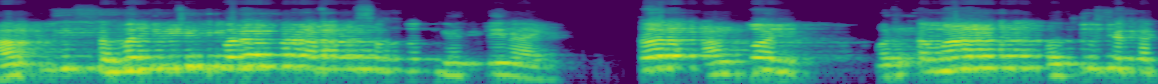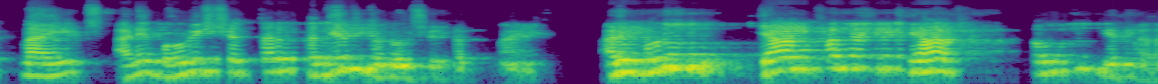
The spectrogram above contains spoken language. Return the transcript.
आपली समतेची परंपरा आपण समजून घेतली नाही तर आपण वर्तमान बदलू शकत नाही आणि भविष्य तर कधीच घडू शकत नाही. आणि म्हणून या अर्थानं इतिहास समजून घेतला.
